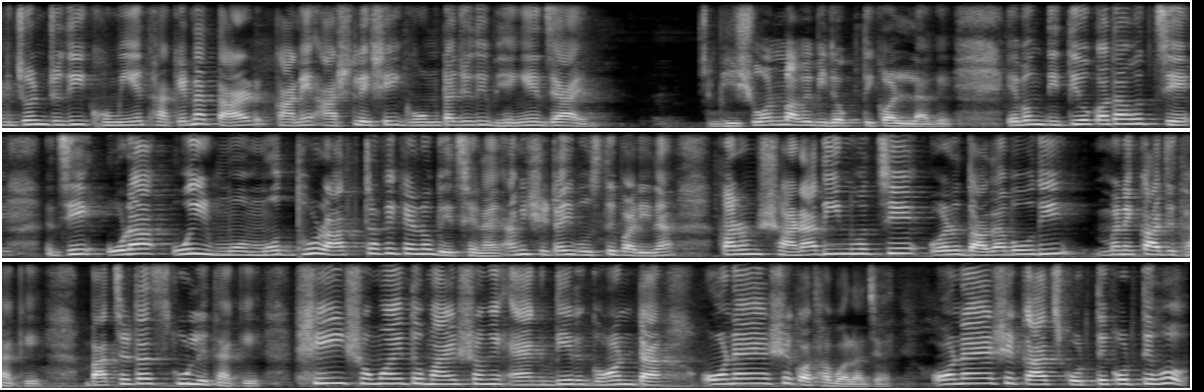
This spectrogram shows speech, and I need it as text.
একজন যদি ঘুমিয়ে থাকে না, তার কানে আসলে সেই ঘুমটা যদি ভেঙে যায়। ভীষণভাবে বিরক্তিকর লাগে। এবং দ্বিতীয় কথা হচ্ছে যে, ওরা ওই মধ্য রাতটাকে কেন বেছে নেয়? আমি সেটাই বুঝতে পারি না। কারণ সারা দিন হচ্ছে ওর দাদা বৌদি মানে কাজে থাকে, বাচ্চাটা স্কুলে থাকে। সেই সময় তো মায়ের সঙ্গে এক দেড় ঘণ্টা অনায়াসে কথা বলা যায়। অনায়াসে কাজ করতে করতে হোক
